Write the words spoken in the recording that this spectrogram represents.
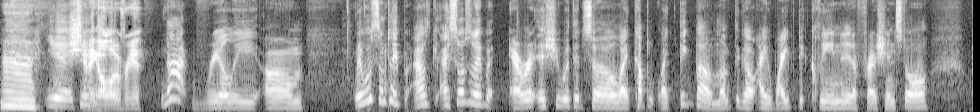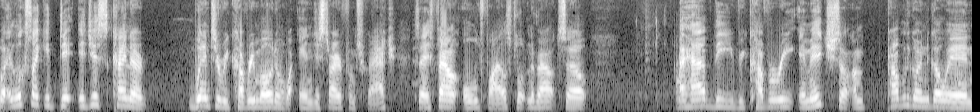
Yeah, it seems- Shitting all over you. Not really. Um, it was some type. I was. I saw some type of error issue with it. So like couple, like think about a month ago, I wiped it, cleaned did a fresh install, but it looks like it did. It just kind of went into recovery mode and and just started from scratch because I found old files floating about. So I have the recovery image. So I'm probably going to go in,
